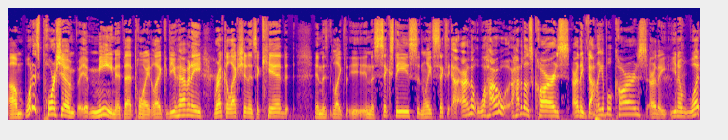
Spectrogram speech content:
Um, what does Porsche mean at that point? Like, do you have any recollection as a kid in the like in the '60s and late '60s? Are the how how do those cars? Are they valuable cars? Are they you know what?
